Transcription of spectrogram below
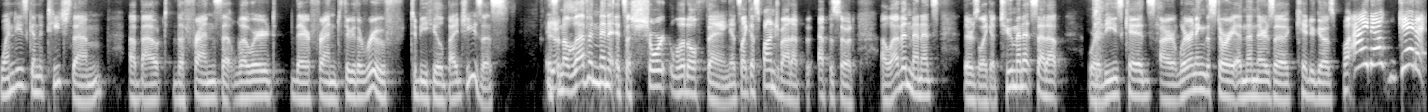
Wendy's going to teach them about the friends that lowered their friend through the roof to be healed by Jesus. It's an 11 minute, it's a short little thing. It's like a SpongeBob ep- episode. 11 minutes. There's like a two minute setup where these kids are learning the story. And then there's a kid who goes, Well, I don't get it.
